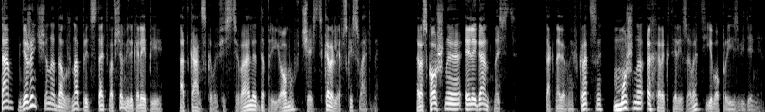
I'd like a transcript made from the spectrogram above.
там, где женщина должна предстать во всем великолепии, от Канского фестиваля до приема в честь королевской свадьбы. Роскошная элегантность, так, наверное, вкратце, можно охарактеризовать его произведение.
